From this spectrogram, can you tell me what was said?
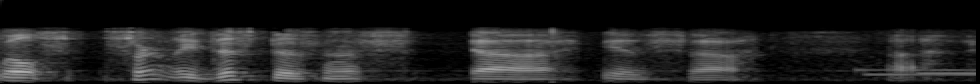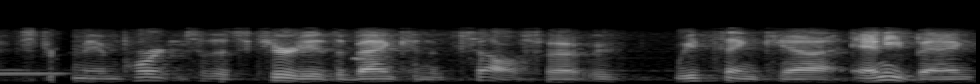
Well, certainly this business uh, is uh, uh, extremely important to the security of the bank in itself. We think any bank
